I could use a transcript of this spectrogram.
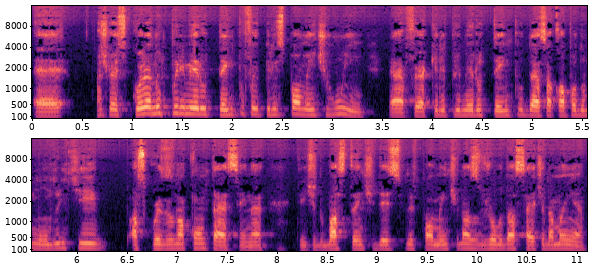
É, acho que a escolha no primeiro tempo foi principalmente ruim. É, foi aquele primeiro tempo dessa Copa do Mundo em que as coisas não acontecem, né? Tem tido bastante desses, principalmente no jogo das sete da manhã.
